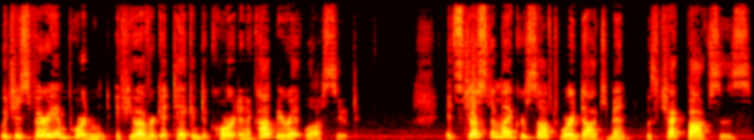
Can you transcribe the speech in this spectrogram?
which is very important if you ever get taken to court in a copyright lawsuit. It's just a Microsoft Word document with checkboxes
